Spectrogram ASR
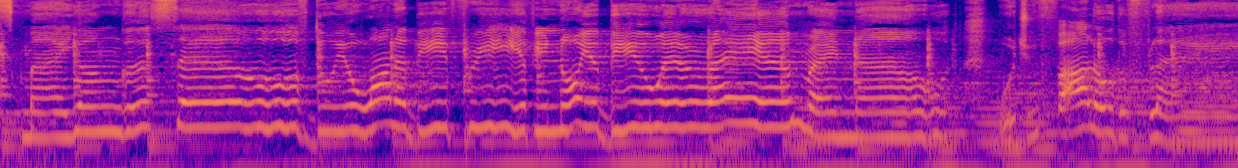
ask my younger self, do you wanna be free if you know you'd be where I am right now? Would you follow the flame?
